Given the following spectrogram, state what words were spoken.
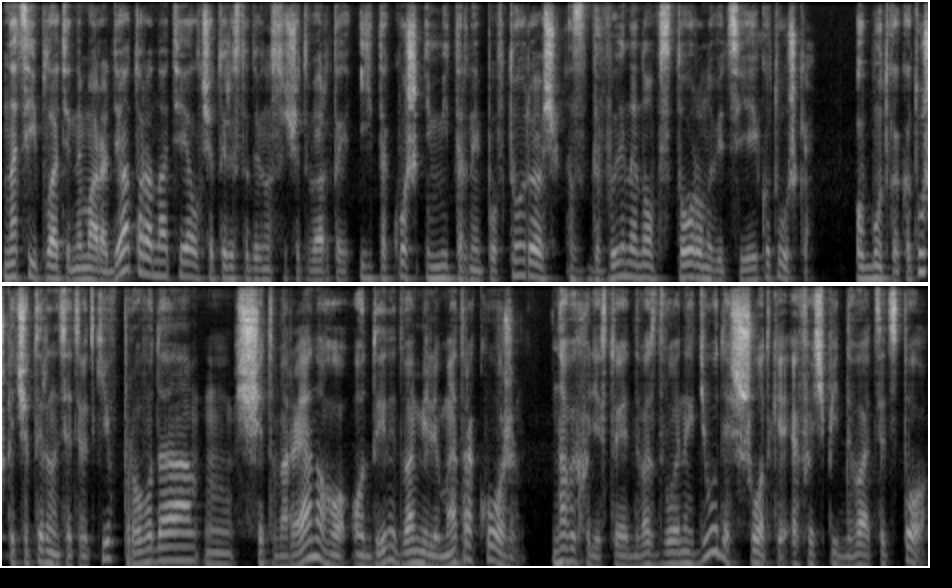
На цій платі нема радіатора на TL494 і також емітерний повторювач здвинено в сторону від цієї котушки. Обмотка катушки 14 витків провода щетвереного 1,2 мм кожен. На виході стоять два здвоєних діоди шотки FHP 20100.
